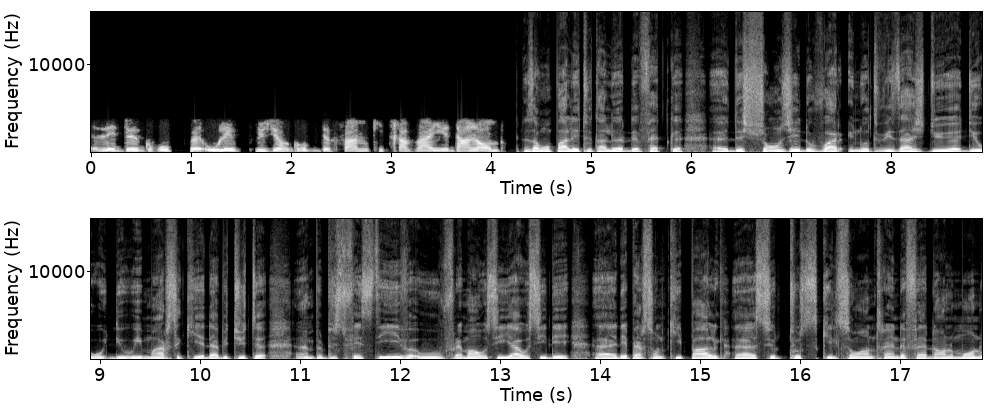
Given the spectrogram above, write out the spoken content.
les deux groupes ou les plusieurs groupes de femmes qui travaillent dans l'ombre. Nous avons parlé tout à l'heure du fait que euh, de changer, de voir un autre visage du, du, du 8 mars qui est d'habitude un peu plus festive où vraiment aussi il y a aussi des, des personnes qui parlent sur tout ce qu'ils sont en train de faire dans le monde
